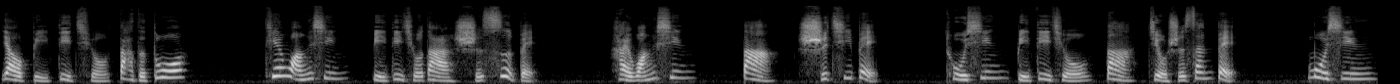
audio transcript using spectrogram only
要比地球大得多。天王星比地球大十四倍，海王星大十七倍，土星比地球大九十三倍，木星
